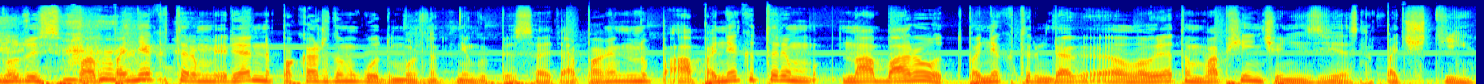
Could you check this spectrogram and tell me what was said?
Ну, то есть по, по некоторым реально по каждому году можно книгу писать, а по, ну, а по некоторым наоборот. По некоторым лауреатам вообще ничего не известно, почти.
